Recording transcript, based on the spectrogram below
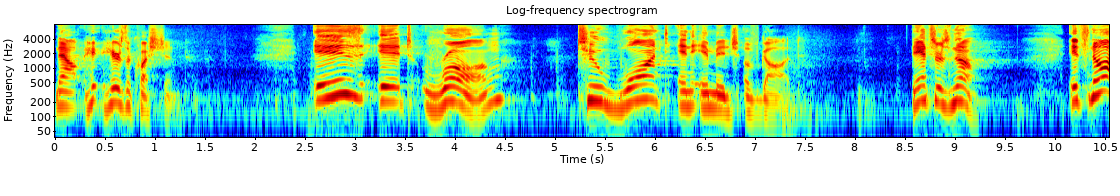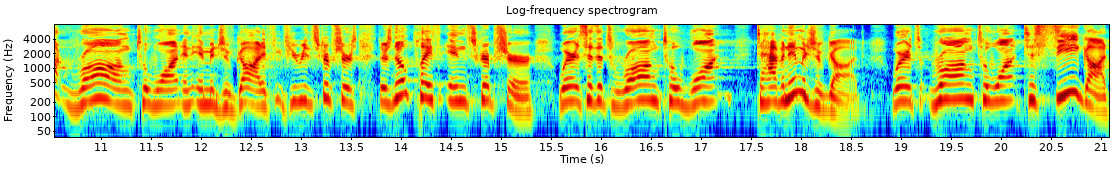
Now, here's a question Is it wrong to want an image of God? The answer is no. It's not wrong to want an image of God. If, if you read the scriptures, there's no place in scripture where it says it's wrong to want to have an image of God, where it's wrong to want to see God.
